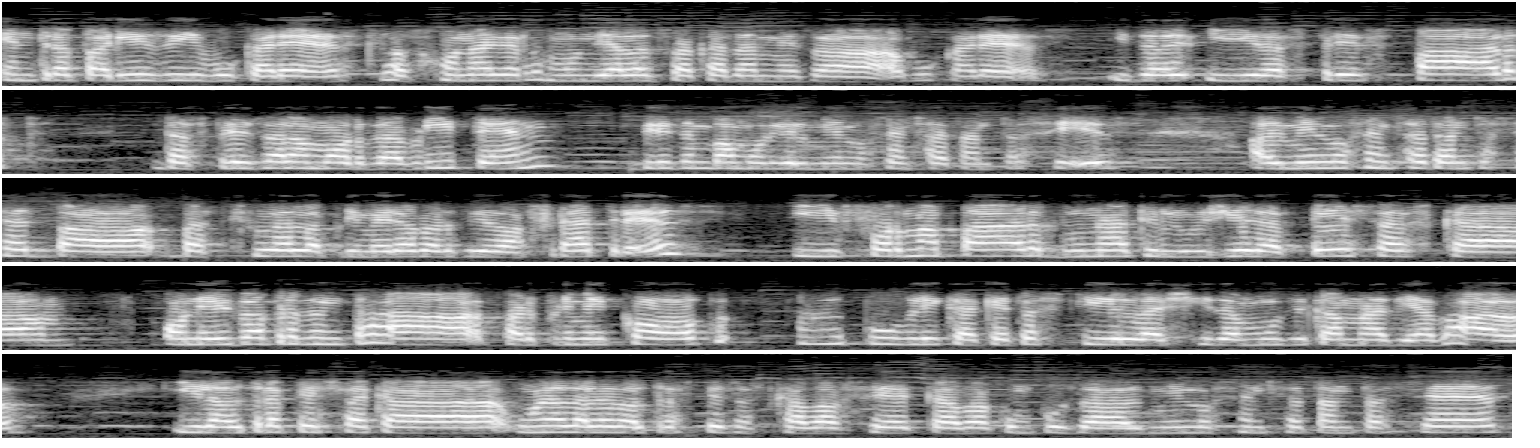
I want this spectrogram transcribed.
entre París i Bucarest. La Segona Guerra Mundial es va quedar més a, a Bucarest. I, de, I després part, després de la mort de Britten, Britten va morir el 1976, el 1977 va, va escriure la primera versió de Fratres i forma part d'una trilogia de peces que, on ell va presentar per primer cop al públic aquest estil així de música medieval. I l'altra peça que, una de les altres peces que va fer, que va composar el 1977,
